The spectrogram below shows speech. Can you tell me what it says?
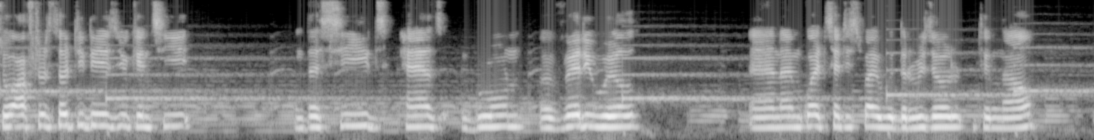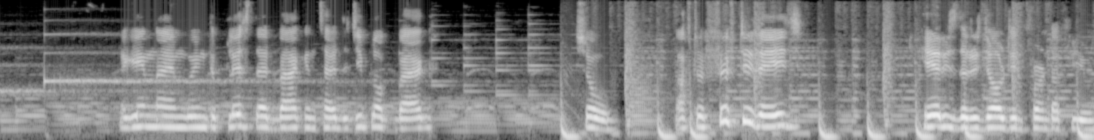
So after 30 days you can see the seeds has grown uh, very well and I'm quite satisfied with the result till now. Again I am going to place that back inside the Ziploc bag. So after 50 days here is the result in front of you.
